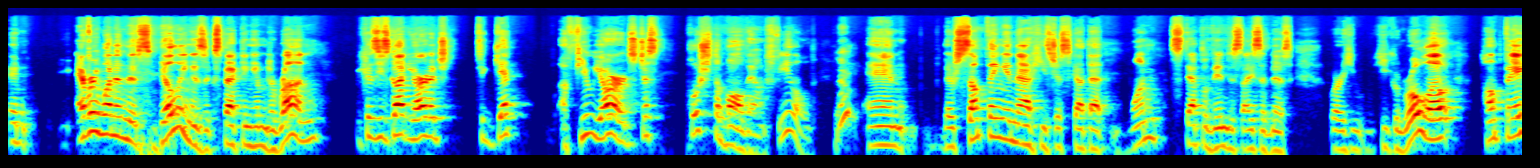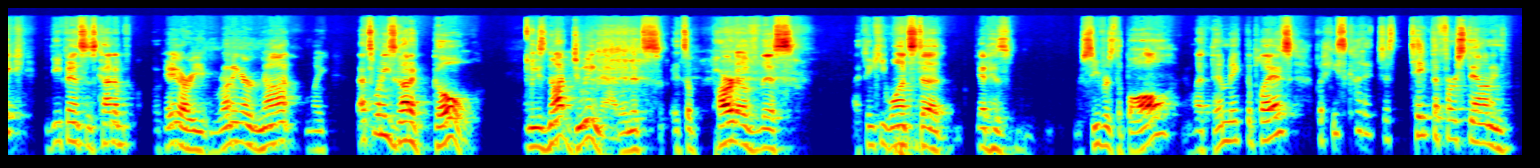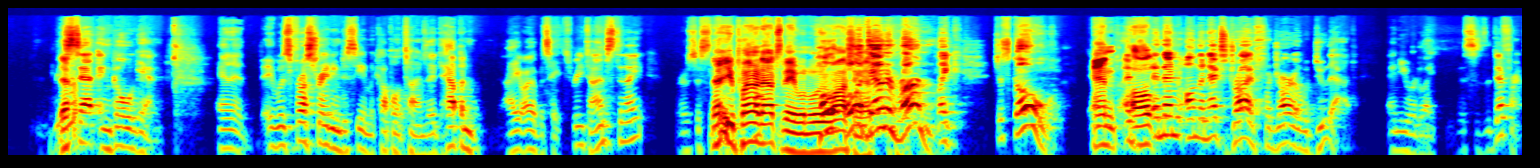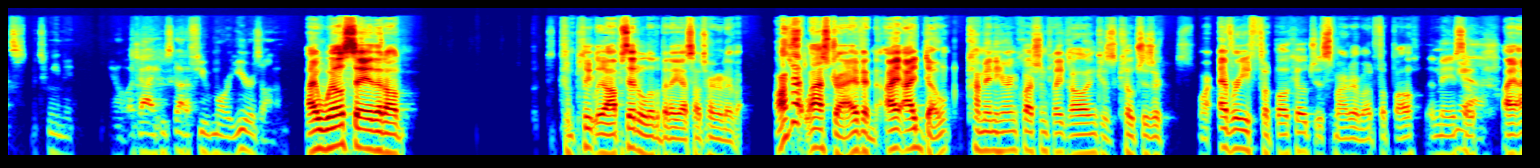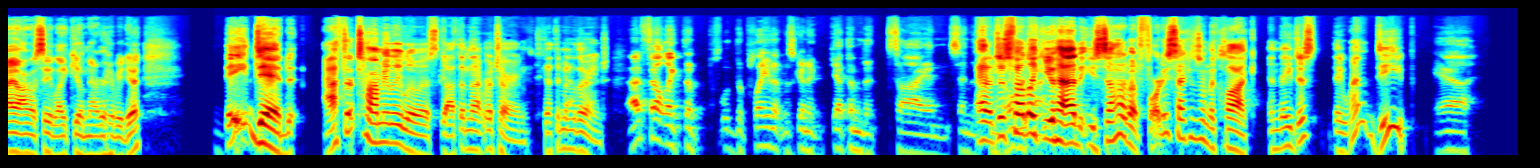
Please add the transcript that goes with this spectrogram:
And everyone in this building is expecting him to run because he's got yardage to get a few yards. Just push the ball downfield, Yep. and there's something in that he's just got that one step of indecisiveness where he he can roll out, pump fake. The defense is kind of okay. Are you running or not? I'm like that's when he's got to go, and he's not doing that. And it's it's a part of this. I think he wants to get his receivers the ball and let them make the plays, but he's got to just take the first down and Yeah. reset and go again. And it, it was frustrating to see him a couple of times. It happened, I, I would say, three times tonight. Where it was just no, you pointed out to me when we were pull, watching pull it it. down and run. Like just go. And and, all- and then on the next drive, Fajardo would do that. And you were like, this is the difference between you know a guy who's got a few more years on him. I will say that I'll completely opposite, a little bit, I guess, alternative. On that last drive, and I, I don't come in here and question play calling because coaches are smart. Every football coach is smarter about football than me. So I, I honestly like you'll never hear me do it. They did after Tommy Lee Lewis got them that return to get them into the range. That felt like the the play that was going to get them to tie and send. And it just felt like you had you still had about 40 seconds on the clock, and they just they went deep, yeah,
